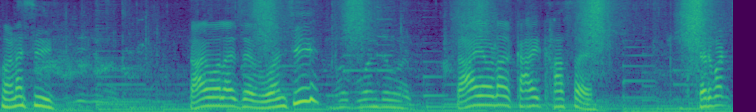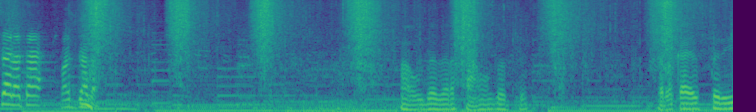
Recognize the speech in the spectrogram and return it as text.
कोणाशी काय बोलायचं आहे. बुवांशी काय एवढा काय खास आहे? सरपंच चल आता बस झाला. हा उद्या जरा काम करतो. जरा काय तरी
